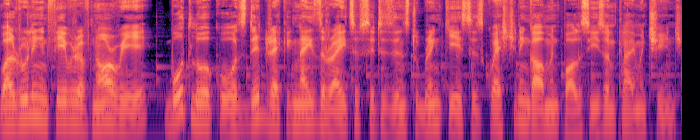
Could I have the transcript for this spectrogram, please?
while ruling in favor of Norway, both lower courts did recognize the rights of citizens to bring cases questioning government policies on climate change.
